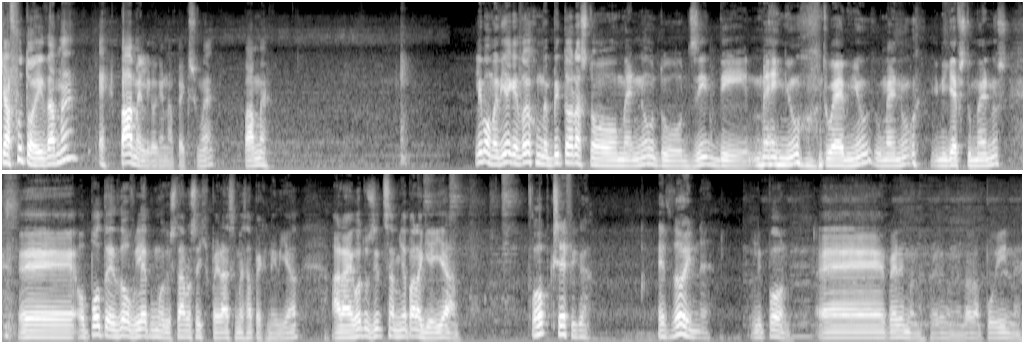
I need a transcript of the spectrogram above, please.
Και αφού το είδαμε, ε, πάμε λίγο για να παίξουμε. Πάμε. Λοιπόν, παιδιά, και εδώ έχουμε μπει τώρα στο μενού του GDEMU, του emu, του menu, είναι η γεύση του μένους. Ε, οπότε εδώ βλέπουμε ότι ο Σταύρος έχει περάσει μέσα παιχνίδια, αλλά εγώ του ζήτησα μια παραγγελιά. Οπ, ξέφυγα. Εδώ είναι. Λοιπόν, ε, περίμενε, περίμενε τώρα, που είναι;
